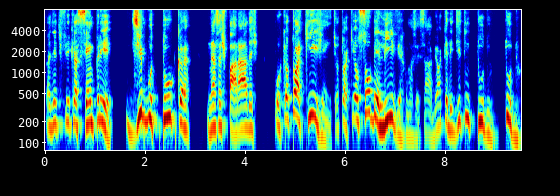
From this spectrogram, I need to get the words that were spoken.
A gente fica sempre de butuca nessas paradas. Porque eu tô aqui, gente. Eu tô aqui, eu sou believer, como vocês sabem. Eu acredito em tudo, tudo.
